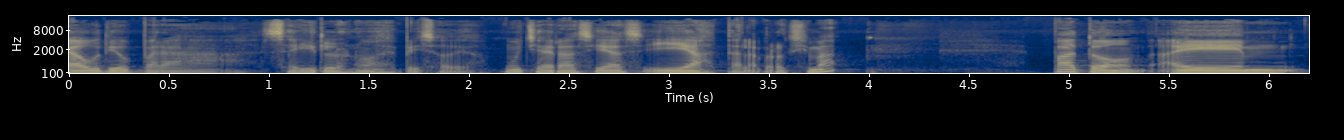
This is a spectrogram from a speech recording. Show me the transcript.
audio para seguir los nuevos episodios. Muchas gracias y hasta la próxima. Pato, em,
